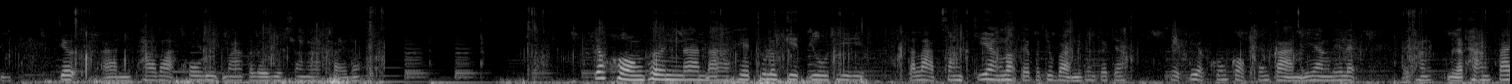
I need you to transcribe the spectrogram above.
ดีเจออ่านภาวะโควิดมาก็เลยหยุดสงาขายเนาะเจ้าของเพิ่นน่ะนะเฮ็ดธุรกิจอยู่ที่ตลาดสังเกียงเนาะแต่ปัจจุบันเพิ่นก็จะเฮ็ดเรียกโครงกอบโครงการอย่างนี้แหละไปทางเหนือทางใต้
